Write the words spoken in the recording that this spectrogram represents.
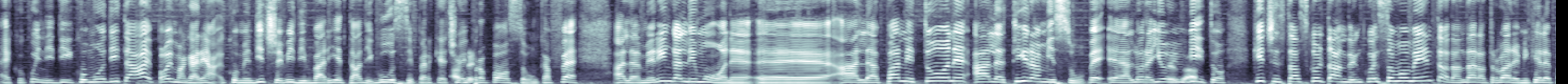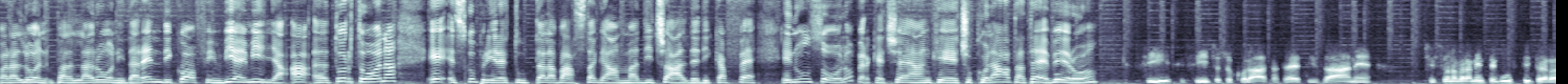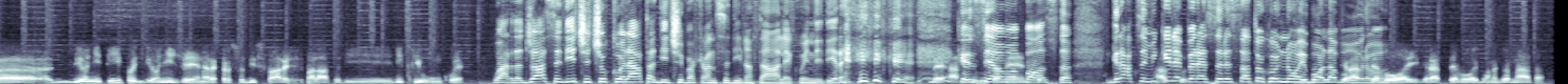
Ecco, quindi di comodità e poi magari, ah, come dicevi, di varietà di gusti, perché ci ah hai proposto un caffè al meringa al limone, eh, al panettone, al tiramisù. Beh, eh, allora io esatto. invito chi ci sta ascoltando in questo momento ad andare a trovare Michele Paralloni, Pallaroni da Randy Coffee in via Emilia a eh, Tortona e, e scoprire tutta la vasta gamma di cialde, di caffè e non solo, perché c'è anche cioccolata, tè, vero? Sì, sì, sì, c'è cioccolata, tè, tisane ci sono veramente gusti per, uh, di ogni tipo e di ogni genere per soddisfare il palato di, di, chiunque. Guarda, già se dici cioccolata dici vacanze di Natale, quindi direi che, Beh, che siamo a posto. Grazie Michele per essere stato con noi, buon lavoro. Grazie a voi, grazie a voi, buona giornata.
